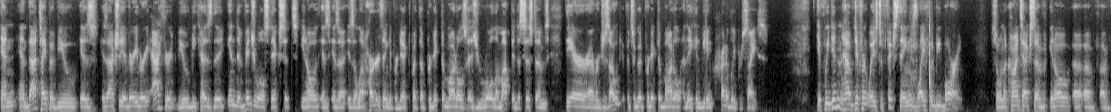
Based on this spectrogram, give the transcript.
and and that type of view is is actually a very very accurate view because the individual sticks it's you know is is a is a lot harder thing to predict but the predictive models as you roll them up into systems the error averages out. If it's a good predictive model and they can be incredibly precise. If we didn't have different ways to fix things life would be boring. So in the context of you know uh, of, of,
